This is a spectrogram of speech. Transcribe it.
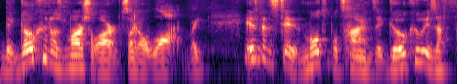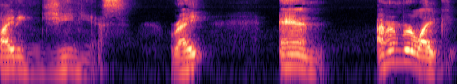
that Goku knows martial arts like a lot. Like it's been stated multiple times that Goku is a fighting genius, right? And I remember like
